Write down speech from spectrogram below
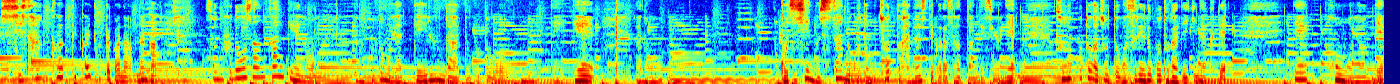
資産家って書いてあったかな？なんかその不動産関係のあのこともやっているんだってことを思っていてあのご自身の資産のこともちょっと話してくださったんですよね。そのことがちょっと忘れることができなくて。で本を読んで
